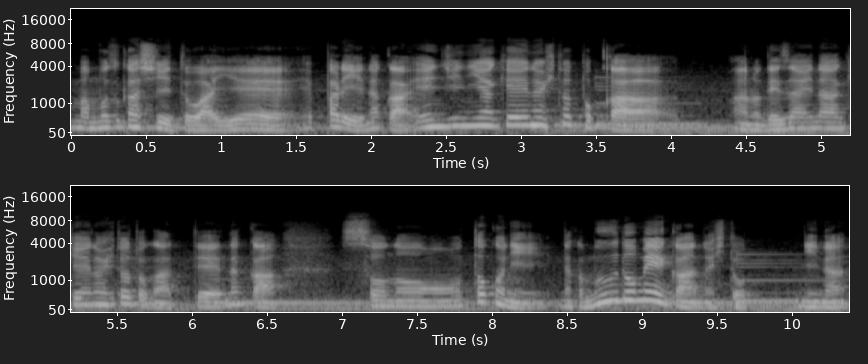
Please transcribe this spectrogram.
まあ、難しいとはいえやっぱりなんかエンジニア系の人とかあのデザイナー系の人とかってなんかその特になんかムードメーカーの人にな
